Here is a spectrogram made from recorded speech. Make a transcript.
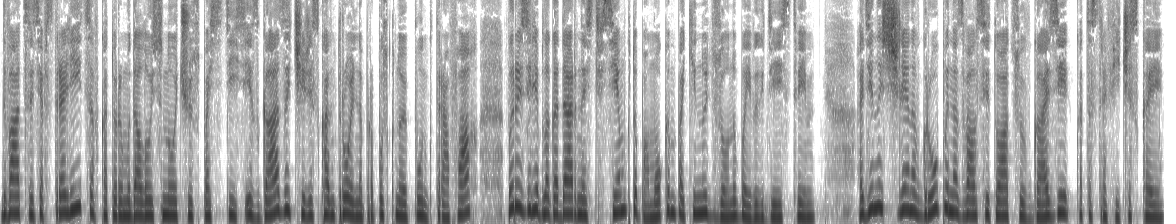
20 австралийцев, которым удалось ночью спастись из газы через контрольно-пропускной пункт Рафах, выразили благодарность всем, кто помог им покинуть зону боевых действий. Один из членов группы назвал ситуацию в Газе катастрофической.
